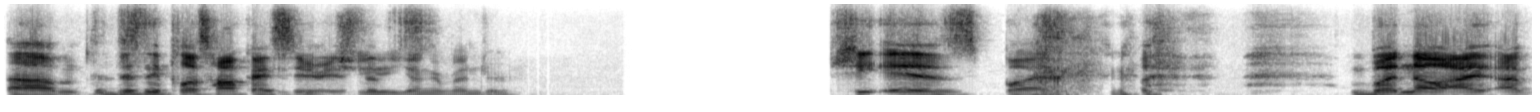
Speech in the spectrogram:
Um, the Disney Plus Hawkeye Isn't series. she a Young Avenger? She is, but but no, I, I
